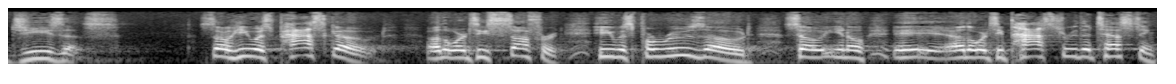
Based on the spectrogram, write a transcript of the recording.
jesus so he was pascoed. In other words, he suffered. He was peruzoed. So, you know, in other words, he passed through the testing.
